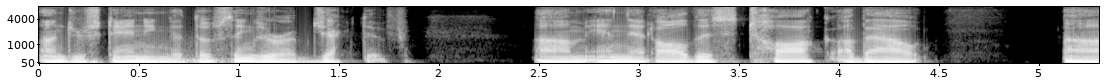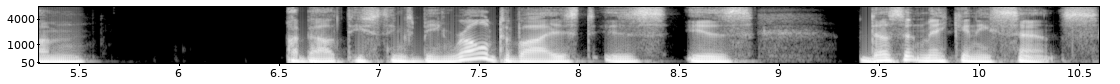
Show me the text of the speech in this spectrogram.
understanding that those things are objective, um, and that all this talk about um, about these things being relativized is is doesn't make any sense.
